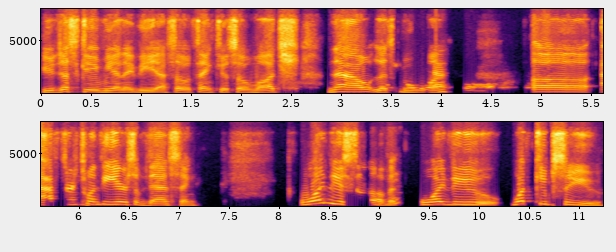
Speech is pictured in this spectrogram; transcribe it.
you just gave me an idea. So thank you so much. Now let's move on. Uh, after 20 years of dancing, why do you still love it? Why do you, what keeps you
